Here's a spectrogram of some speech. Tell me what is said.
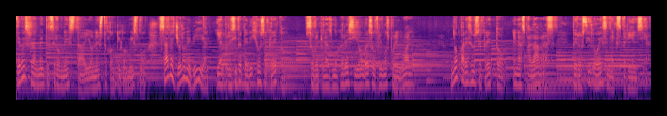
Debes realmente ser honesta y honesto contigo mismo. Sabes, yo lo vivía y al principio te dije un secreto sobre que las mujeres y hombres sufrimos por igual. No parece un secreto en las palabras, pero sí lo es en la experiencia.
